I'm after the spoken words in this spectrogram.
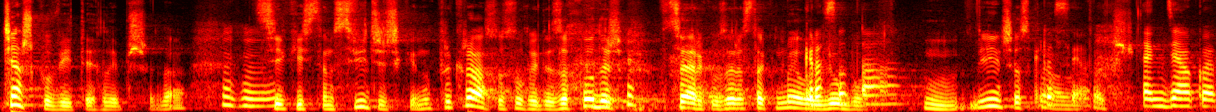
тяжко війти глибше. Да? Ці якісь там свічечки. Ну прекрасно, слухайте, заходиш в церкву, зараз так мило, Красота. любо. Інша справа. Красиво. Так що. Так, дякую.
